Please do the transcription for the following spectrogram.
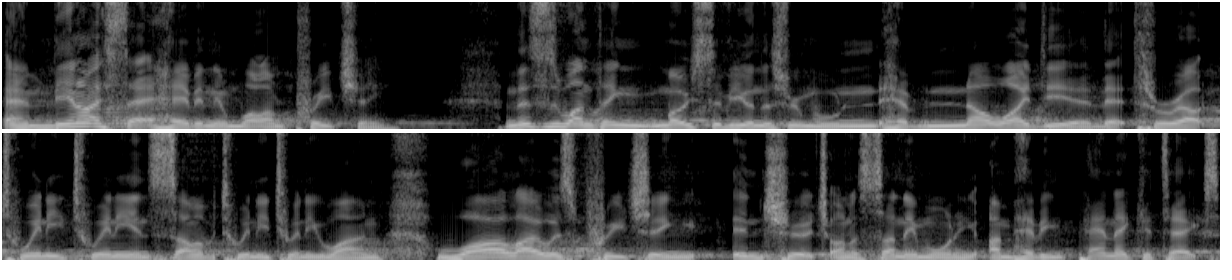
And then I start having them while I'm preaching. And this is one thing most of you in this room will have no idea that throughout 2020 and some of 2021, while I was preaching in church on a Sunday morning, I'm having panic attacks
